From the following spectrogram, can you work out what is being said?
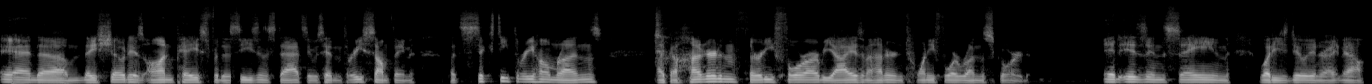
and um, they showed his on pace for the season stats. It was hitting three something, but 63 home runs, like 134 RBIs and 124 runs scored. It is insane what he's doing right now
